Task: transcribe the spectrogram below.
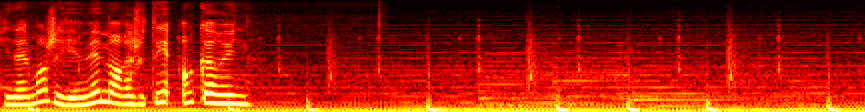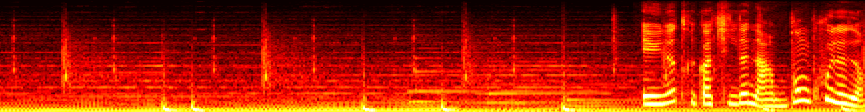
Finalement, je vais même en rajouter encore une. Et une autre quand il donne un bon coup dedans.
